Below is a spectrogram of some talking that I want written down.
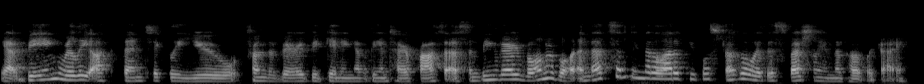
yeah, being really authentically you from the very beginning of the entire process and being very vulnerable. And that's something that a lot of people struggle with, especially in the public eye.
